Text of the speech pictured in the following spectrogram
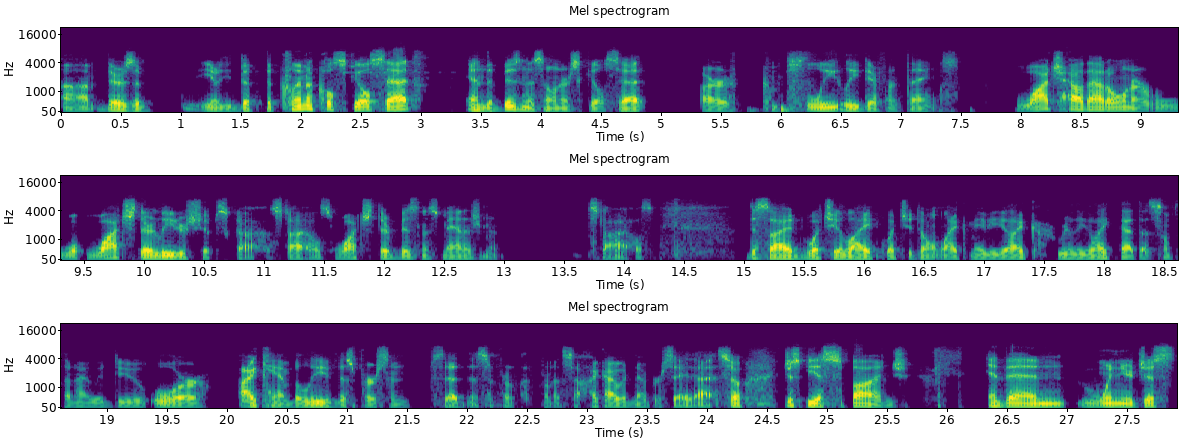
Uh, there's a you know the, the clinical skill set and the business owner skill set are completely different things watch how that owner w- watch their leadership styles watch their business management styles. Decide what you like what you don't like. Maybe like i really like that. That's something i would do. Or i can't believe this person said this in front, in front of the like i would never say that. So just be a sponge. And then when you're just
